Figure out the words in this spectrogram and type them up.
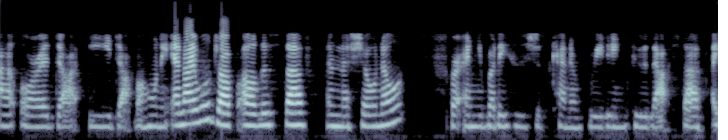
At laura.e.mahoney. And I will drop all this stuff in the show notes. for anybody who's just kind of reading through that stuff. I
